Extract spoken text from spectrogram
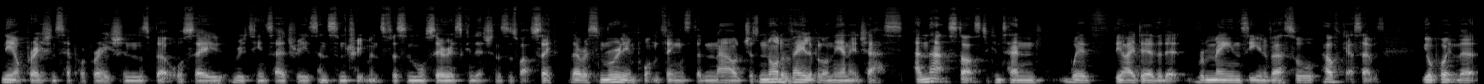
knee operations, hip operations, but also routine surgeries and some treatments for some more serious conditions as well. So there are some really important things that are now just not available on the NHS. And that starts to contend with the idea that it remains a universal healthcare service your point that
